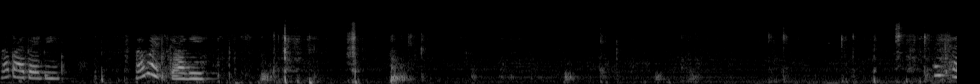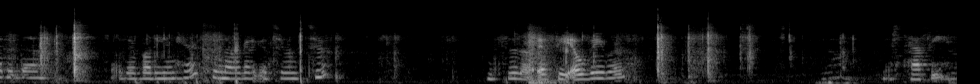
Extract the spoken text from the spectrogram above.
Bye bye, babies. Bye bye, Scotty. I petted them. Is everybody in here? So now we're gonna get to room two. This is our FELV room. There's Taffy.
